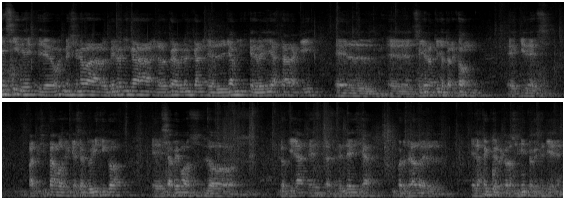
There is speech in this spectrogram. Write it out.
decide, hoy mencionaba Verónica, la doctora Verónica el que debería estar aquí el, señor Antonio Torrejón, eh, quienes participamos del quehacer turístico, eh, sabemos los, los quilates, las tendencias, y por otro lado el, el afecto y el reconocimiento que se tienen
